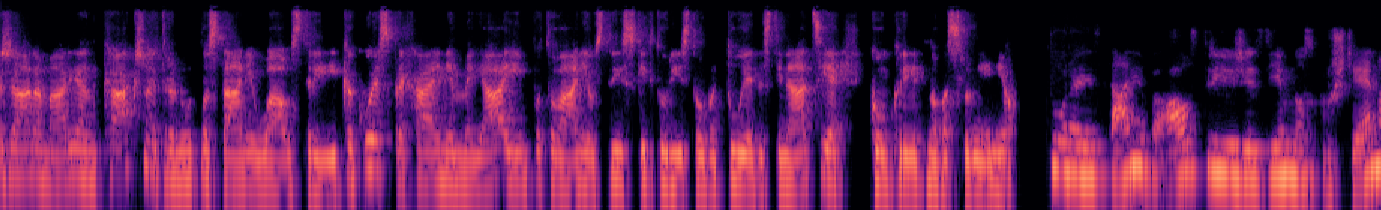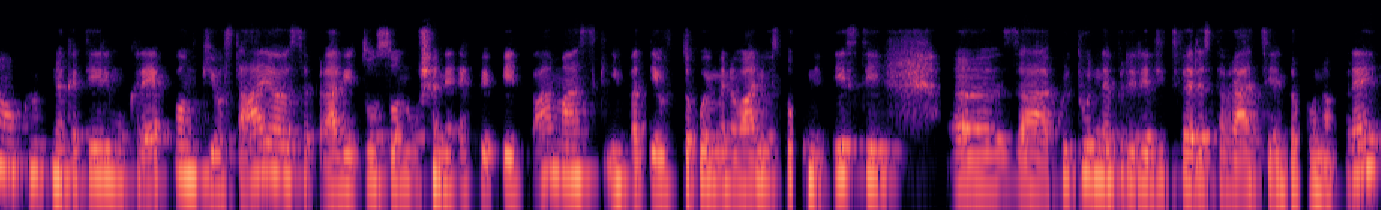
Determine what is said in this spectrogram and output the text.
Žana Marjan, kakšno je trenutno stanje v Avstriji? Kako je s prehajanjem meja in potovanje avstrijskih turistov v tuje destinacije, konkretno v Slovenijo? Torej, stanje v Avstriji je že izjemno sproščeno, kljub nekaterim ukrepom, ki ostajajo, se pravi, to so nošene FPP2 mask in pa te tako imenovani vstopni testi uh, za kulturne prireditve, restauracije in tako naprej.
